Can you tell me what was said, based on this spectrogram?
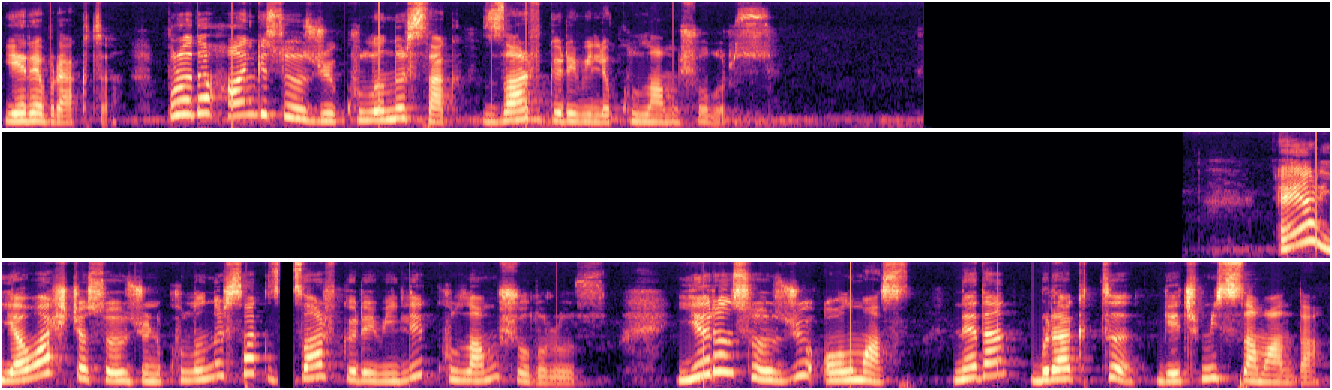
yere bıraktı. Burada hangi sözcüğü kullanırsak zarf göreviyle kullanmış oluruz? Eğer yavaşça sözcüğünü kullanırsak zarf göreviyle kullanmış oluruz. Yarın sözcüğü olmaz. Neden? Bıraktı geçmiş zamanda.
